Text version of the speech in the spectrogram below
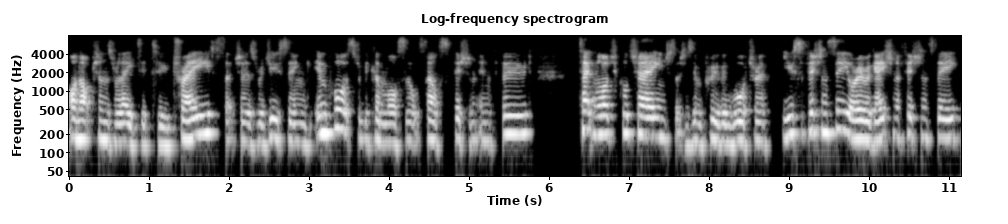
on options related to trade, such as reducing imports to become more self-sufficient in food, technological change, such as improving water use efficiency or irrigation efficiency,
